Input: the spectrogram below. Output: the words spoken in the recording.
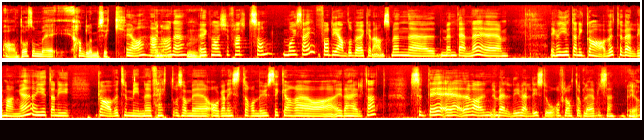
annet òg som handler om musikk. Ja, han innom. har det. Mm. Jeg har ikke falt sånn, må jeg si, for de andre bøkene hans. Men, eh, men denne eh, Jeg har gitt den i gave til veldig mange. Jeg har gitt den i gave til mine fettere som er organister og musikere og i det hele tatt. Så det, er, det var en veldig, veldig stor og flott opplevelse. Ja.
